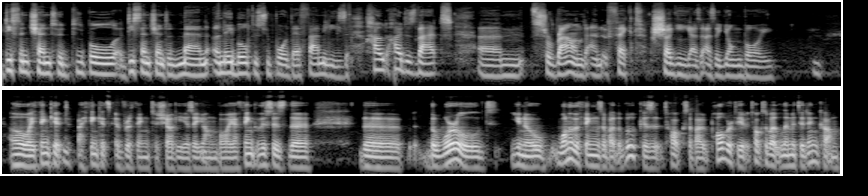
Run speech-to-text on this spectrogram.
disenchanted people, disenchanted men, unable to support their families. How, how does that um, surround and affect Shuggie as, as a young boy? Oh, I think it. I think it's everything to Shuggie as a young boy. I think this is the the the world you know one of the things about the book is it talks about poverty it talks about limited income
